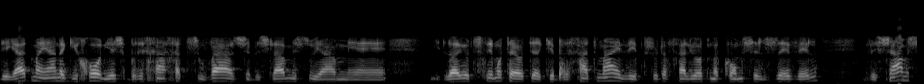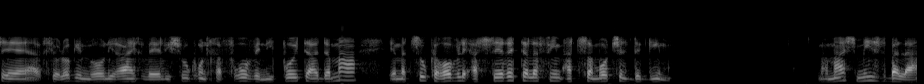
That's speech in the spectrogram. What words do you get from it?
ליד מעיין הגיחון יש בריכה חצובה שבשלב מסוים אה, לא היו צריכים אותה יותר כבריכת מים והיא פשוט הפכה להיות מקום של זבל ושם שהארכיאולוגים רוני רייך ואלי שוגרון חפרו וניפו את האדמה הם מצאו קרוב לעשרת אלפים עצמות של דגים. ממש מזבלה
